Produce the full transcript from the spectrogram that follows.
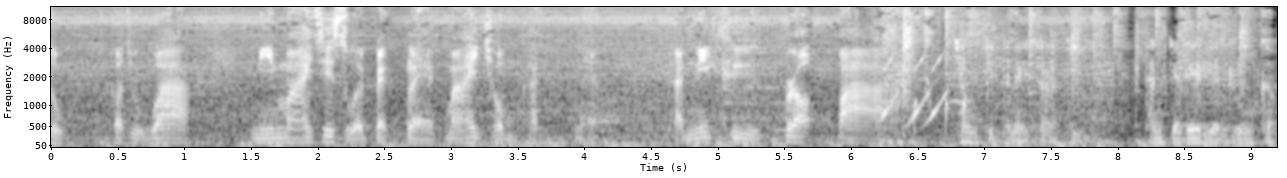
ศุกร์ก็ถือว่ามีไม้สวยๆแปลกๆมาให้ชมกันนะฮะอันนี้คือเปราะป่าช่องจิตในยสารพีท่านจะได้เรียนรู้กับ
